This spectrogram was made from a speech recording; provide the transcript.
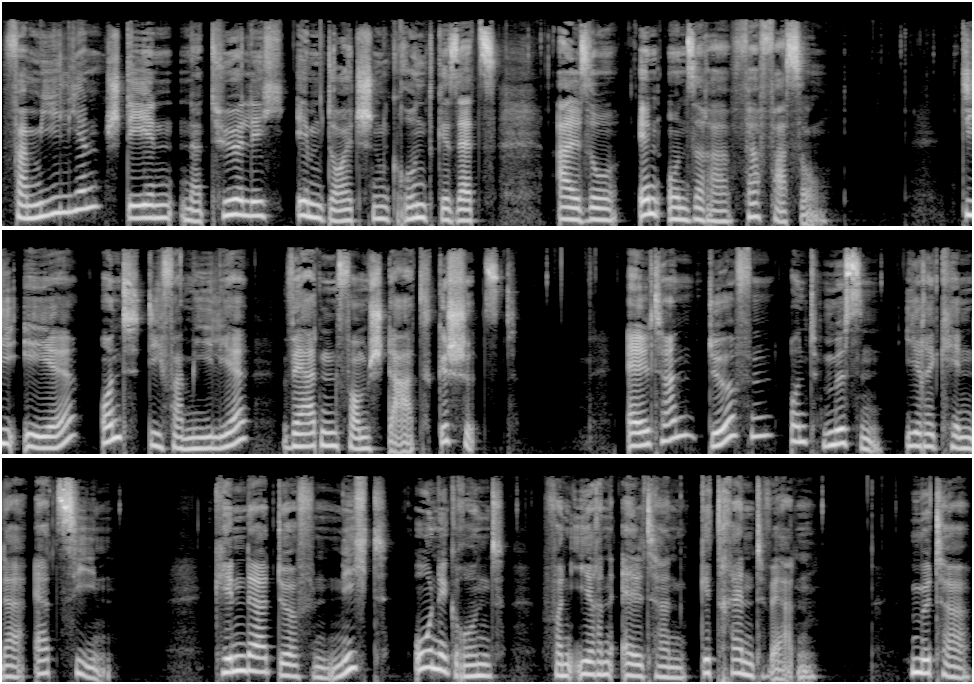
Familien stehen natürlich im deutschen Grundgesetz, also in unserer Verfassung. Die Ehe und die Familie werden vom Staat geschützt. Eltern dürfen und müssen ihre Kinder erziehen. Kinder dürfen nicht ohne Grund von ihren Eltern getrennt werden. Mütter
